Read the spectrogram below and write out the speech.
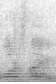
Florence Nightingale,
